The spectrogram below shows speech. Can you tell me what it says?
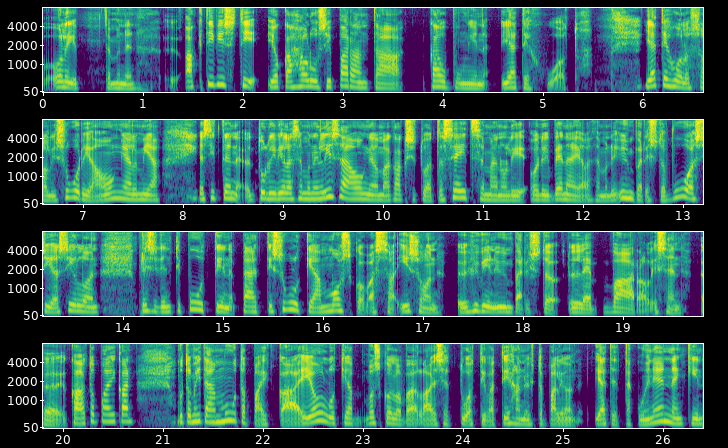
oli tämmöinen aktivisti, joka halusi parantaa kaupungin jätehuoltoa. Jätehuollossa oli suuria ongelmia ja sitten tuli vielä semmoinen lisäongelma. 2007 oli, oli Venäjällä tämmöinen ympäristövuosi ja silloin presidentti Putin päätti sulkea Moskovassa ison, hyvin ympäristölle vaarallisen ö, kaatopaikan, mutta mitään muuta paikkaa ei ollut ja moskovalaiset tuottivat ihan yhtä paljon jätettä kuin ennenkin,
